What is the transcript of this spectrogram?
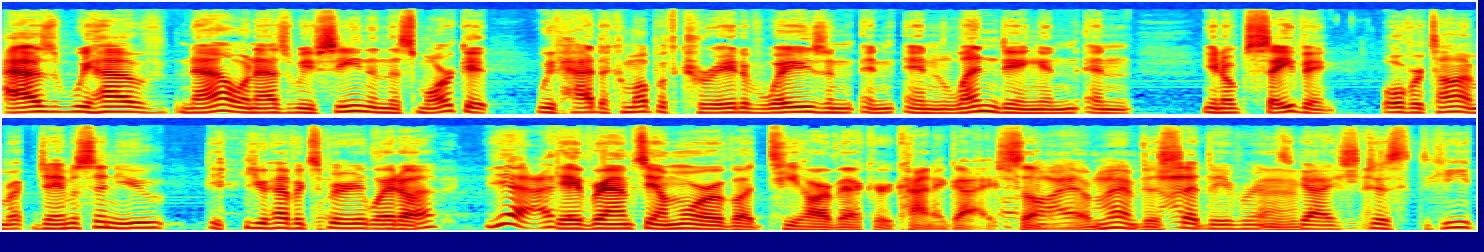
as we have now, and as we've seen in this market, we've had to come up with creative ways in, in, in lending and, and you know saving over time. Right? Jameson, you you have experience. Wait with up. that? Yeah, I Dave Ramsey, I'm more of a T. Harv Eker kind of guy. So Oh, I, am I'm just just not a Dave Ramsey guy. He just he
